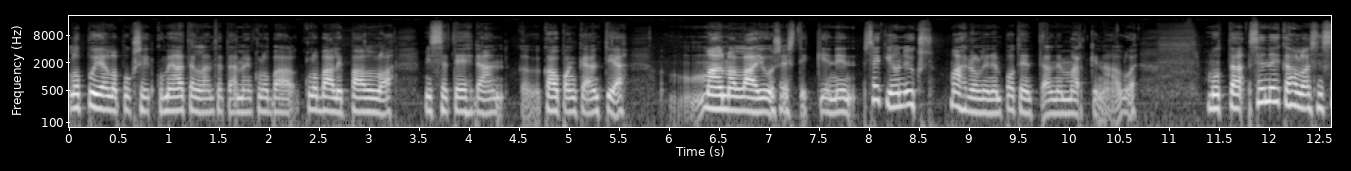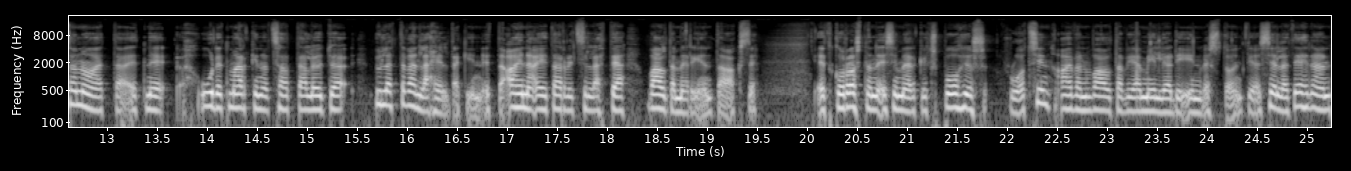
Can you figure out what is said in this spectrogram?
loppujen lopuksi, kun me ajatellaan tätä meidän globaali, globaalipalloa, missä tehdään kaupankäyntiä maailmanlaajuisestikin, niin sekin on yksi mahdollinen potentiaalinen markkina-alue. Mutta sen ehkä haluaisin sanoa, että, että ne uudet markkinat saattaa löytyä yllättävän läheltäkin, että aina ei tarvitse lähteä valtamerien taakse. Et korostan esimerkiksi Pohjois-Ruotsin aivan valtavia miljardi-investointia. Siellä tehdään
